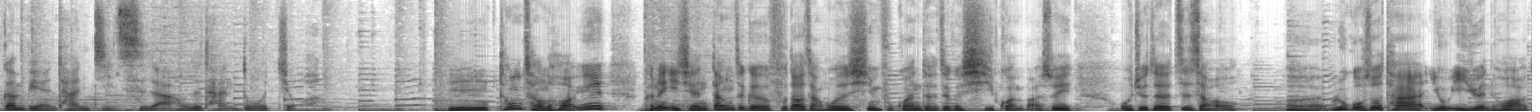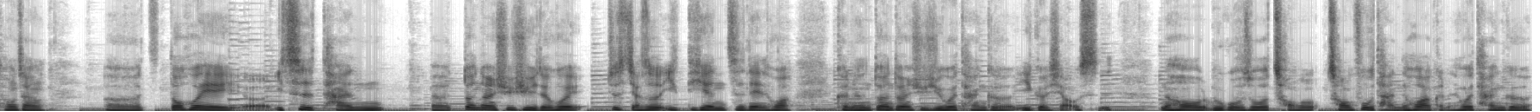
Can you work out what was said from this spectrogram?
跟别人谈几次啊，或者谈多久啊？嗯，通常的话，因为可能以前当这个辅导长或者心辅官的这个习惯吧，所以我觉得至少，呃，如果说他有意愿的话，通常，呃，都会呃一次谈。呃，断断续续的会，就是假设一天之内的话，可能断断续续会谈个一个小时。然后如果说重重复谈的话，可能会谈个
